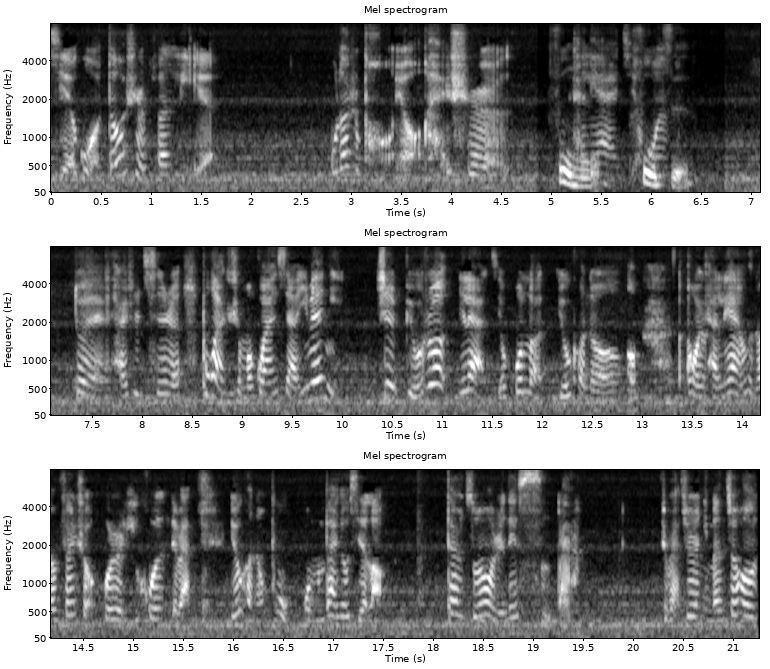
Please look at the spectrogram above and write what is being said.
结果都是分离，无论是朋友还是父母、恋爱、父子，对，还是亲人，不管是什么关系啊，因为你这，比如说你俩结婚了，有可能或者谈恋爱，有可能分手或者离婚，对吧？有可能不，我们白头偕老，但是总有人得死吧，是吧？就是你们最后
